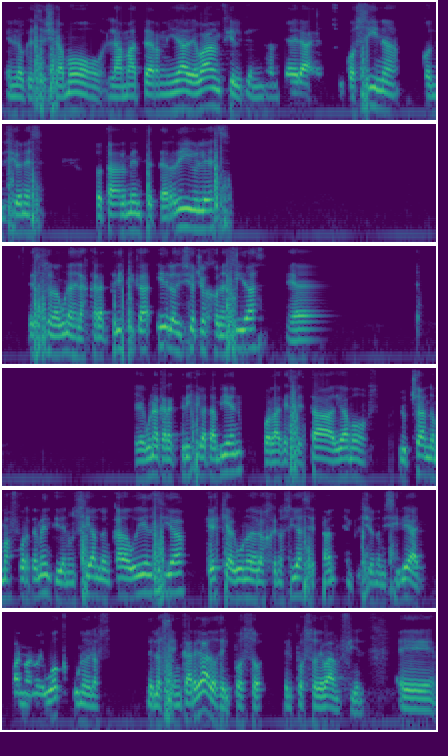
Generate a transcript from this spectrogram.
en lo que se llamó la maternidad de Banfield, que en realidad era en su cocina, condiciones totalmente terribles. Esas son algunas de las características. Y de los 18 genocidas, eh, una característica también por la que se está, digamos, luchando más fuertemente y denunciando en cada audiencia, que es que algunos de los genocidas están en prisión domiciliaria. Juan Manuel Wok, uno de los, de los encargados del pozo, del pozo de Banfield. Eh,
